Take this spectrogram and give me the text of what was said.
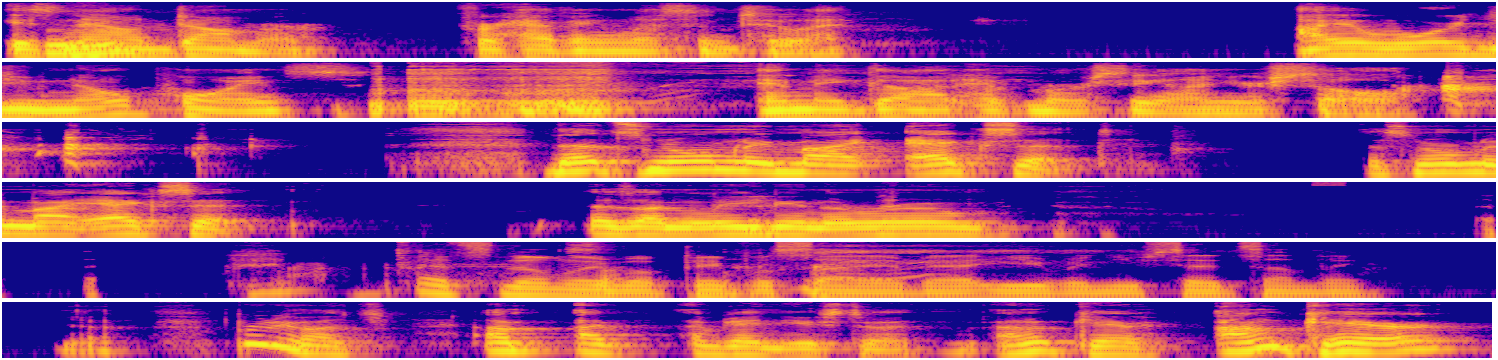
is now mm-hmm. dumber for having listened to it. I award you no points, and may God have mercy on your soul. That's normally my exit. That's normally my exit as I'm leaving the room. That's normally what people say about you when you've said something. Yeah, pretty much. I'm, I'm, I'm getting used to it. I don't care. I don't care.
